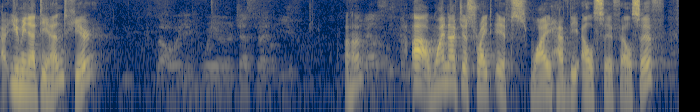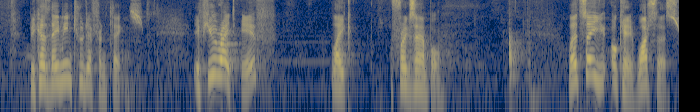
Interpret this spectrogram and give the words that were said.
Uh, You mean at the end here? No, if we're just write if. Uh-huh. Ah, why not just write ifs? Why have the else if, else if? Because they mean two different things. If you write if, like, for example, let's say, you, okay, watch this.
